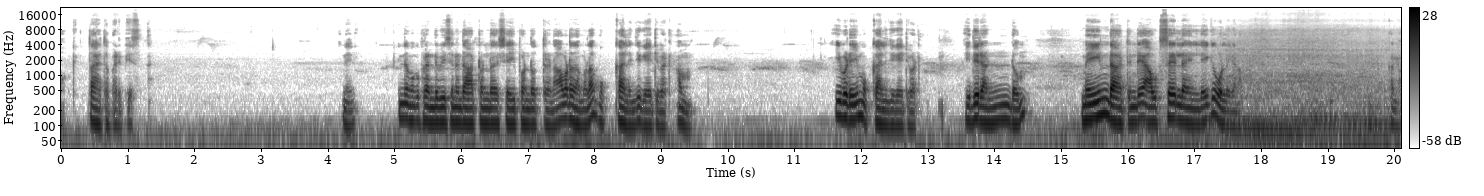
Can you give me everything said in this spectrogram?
ഓക്കെ താഴത്തെ പഠിപ്പീസ് ഇനി ഇനി നമുക്ക് ഫ്രണ്ട് പീസിന് ഡാട്ടുണ്ട് ഷേപ്പുണ്ട് ഒത്തിരി അവിടെ നമ്മൾ മുക്കാലിഞ്ച് കയറ്റി വെട്ടണം. ഇവിടെയും മുക്കാലിഞ്ച് കയറ്റി വെട്ടണം. ഇത് രണ്ടും മെയിൻ ഡാട്ടിന്റെ ഔട്ട്സൈഡ് ലൈനിലേക്ക് കൊള്ളിക്കണം. കണ്ടോ?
